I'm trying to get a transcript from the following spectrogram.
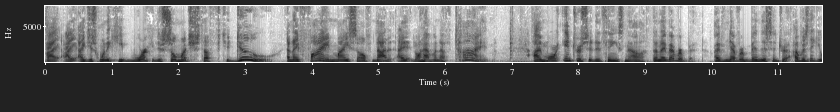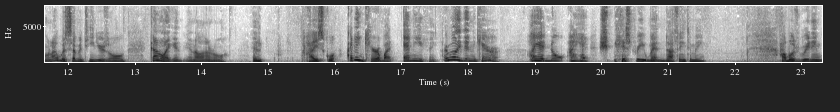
I, I, I just want to keep working. There's so much stuff to do. And I find myself not, I don't have enough time. I'm more interested in things now than I've ever been. I've never been this interested. I was thinking when I was 17 years old, kind of like in, you know, I don't know, in high school, I didn't care about anything. I really didn't care. I had no, I had, history meant nothing to me. I was reading,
